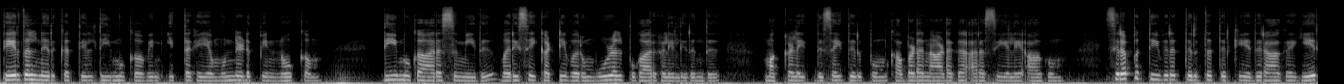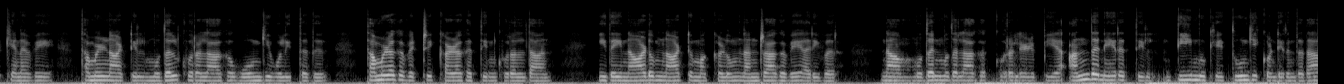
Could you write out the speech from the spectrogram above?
தேர்தல் நெருக்கத்தில் திமுகவின் இத்தகைய முன்னெடுப்பின் நோக்கம் திமுக அரசு மீது வரிசை கட்டி வரும் ஊழல் புகார்களில் இருந்து மக்களை திசை திருப்பும் கபட நாடக அரசியலே ஆகும். சிறப்பு தீவிர திருத்தத்திற்கு எதிராக ஏற்கனவே தமிழ்நாட்டில் முதல் குரலாக ஓங்கி ஒலித்தது தமிழக வெற்றிக் கழகத்தின் குரல்தான். இதை நாடும் நாட்டு மக்களும் நன்றாகவே அறிவர். நாம் முதன் முதலாக குரல் எழுப்பிய அந்த நேரத்தில் திமுகே தூங்கிக் கொண்டிருந்ததா?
